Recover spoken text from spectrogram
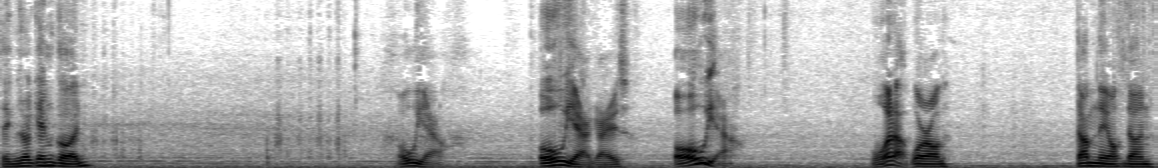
Things are getting good. Oh yeah. Oh yeah, guys. Oh yeah. What up, world? Thumbnail done.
